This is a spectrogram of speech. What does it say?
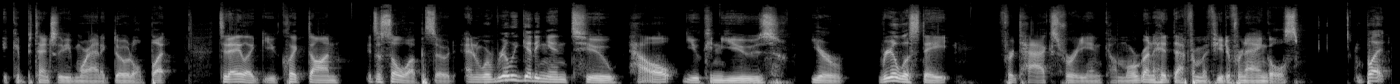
It could potentially be more anecdotal. But today, like you clicked on, it's a solo episode, and we're really getting into how you can use your real estate for tax free income. We're going to hit that from a few different angles. But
